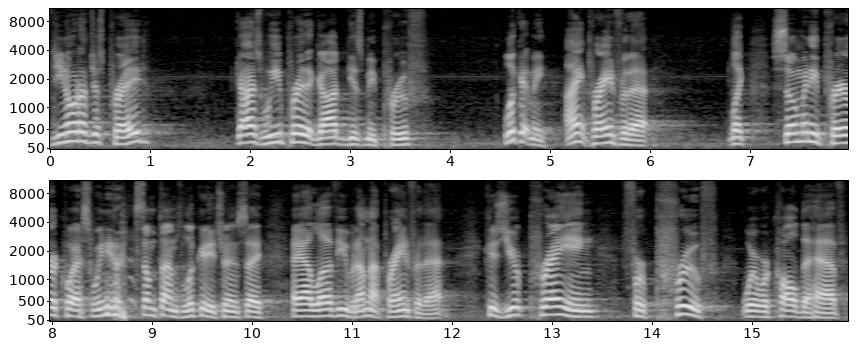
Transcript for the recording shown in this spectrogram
Do you know what I've just prayed? Guys, will you pray that God gives me proof? Look at me. I ain't praying for that. Like so many prayer requests, we need to sometimes look at each other and say, Hey, I love you, but I'm not praying for that. Because you're praying for proof where we're called to have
